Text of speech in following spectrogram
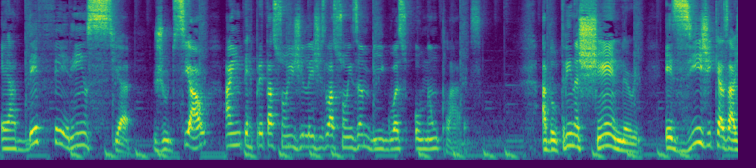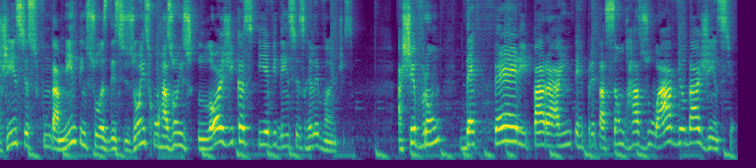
é a deferência judicial a interpretações de legislações ambíguas ou não claras. A doutrina Chenery exige que as agências fundamentem suas decisões com razões lógicas e evidências relevantes. A Chevron defere para a interpretação razoável da agência,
